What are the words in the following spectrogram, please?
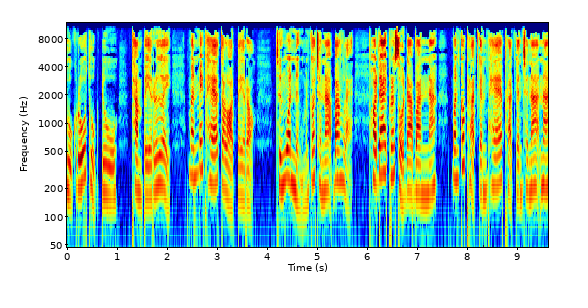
ถูกรู้ถูกดูทำไปเรื่อย มันไม่แพ้ตลอดไปหรอก ถึงวันหนึ่งมันก็ชนะบ้างแหละ พอได้พระโสดาบันนะ มันก็ผลัดกันแพ้ผลัดกันชนะนะ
